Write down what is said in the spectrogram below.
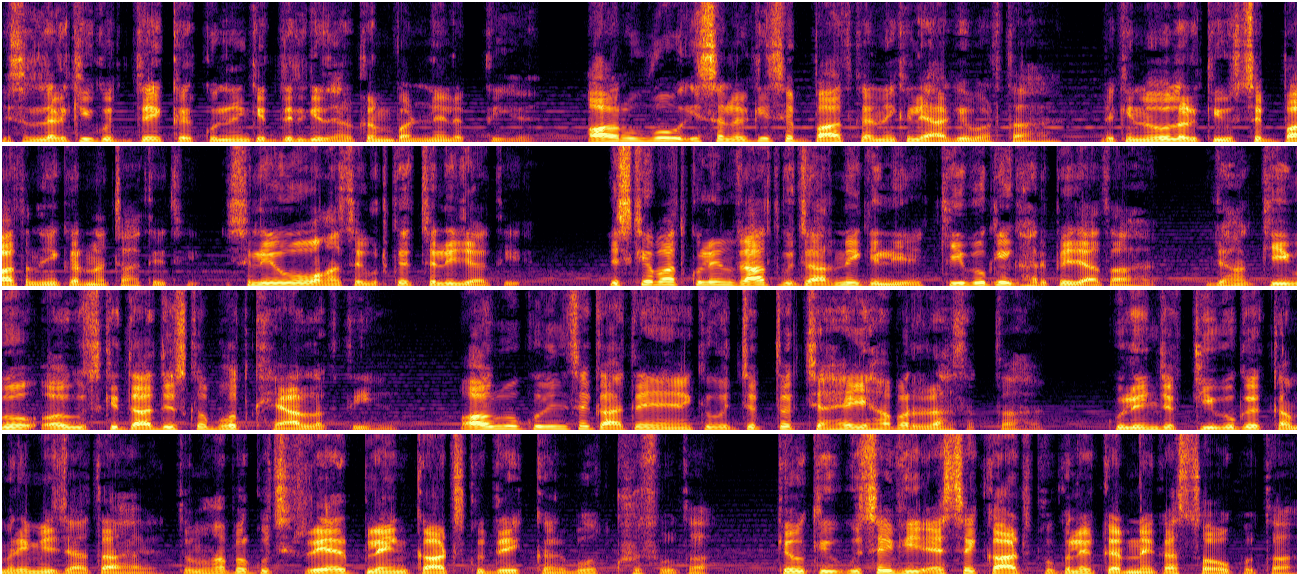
इस लड़की को देखकर कुलीन के दिल की धड़कन बढ़ने लगती है और वो इस लड़की से बात करने के लिए आगे बढ़ता है, लेकिन वो लड़की उससे बात नहीं करना चाहती थी, इसलिए वो वहाँ से उठकर चली जाती है। इसके बाद कुलीन रात गुजारने के लिए कीवो के घर पे जाता है, जहाँ कीवो और उसकी दादी उसका बहुत ख्याल रखती है, और वो कुलीन से कहते हैं कि वो जब तक चाहे यहाँ पर रह सकता है। कुलीन जब कीवो के कमरे में जाता है तो वहाँ पर कुछ रेयर प्लेइंग कार्ड्स को देखकर बहुत खुश होता है। क्योंकि उसे भी ऐसे कार्ड को कलेक्ट करने का शौक होता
